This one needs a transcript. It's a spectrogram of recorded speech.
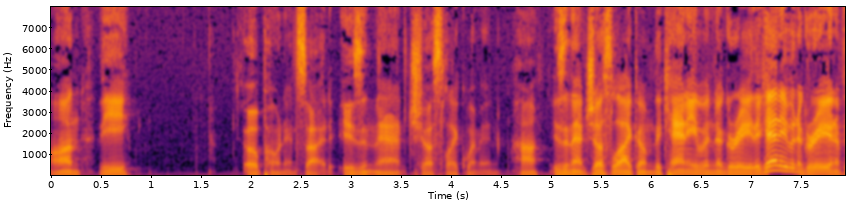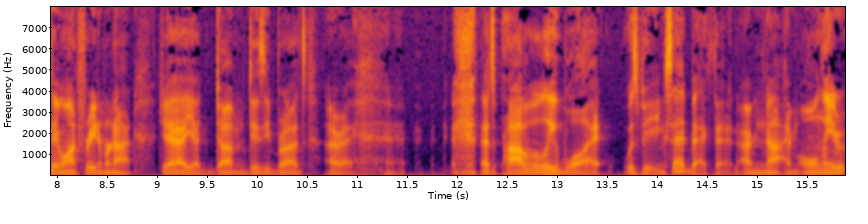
on the opponent side. Isn't that just like women? Huh? Isn't that just like them? They can't even agree. They can't even agree and if they want freedom or not. Yeah, you dumb dizzy broads. All right. That's probably what was being said back then. I'm not I'm only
